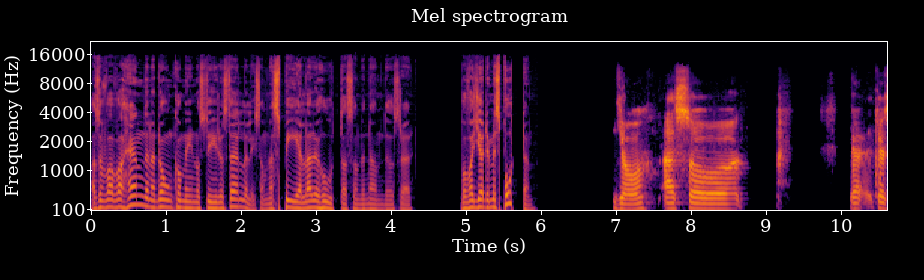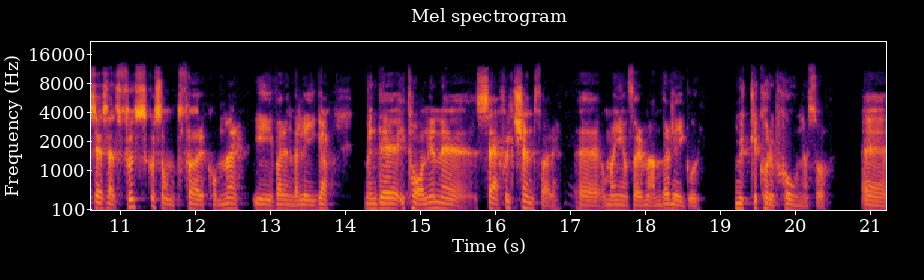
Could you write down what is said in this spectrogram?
alltså vad, vad händer när de kommer in och styr och ställer liksom? När spelare hotas som du nämnde och sådär. Vad, vad gör det med sporten? Ja, alltså jag kan säga så här, fusk och sånt förekommer i varenda liga. Men det Italien är särskilt känt för, eh, om man jämför med andra ligor, mycket korruption alltså. Eh,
